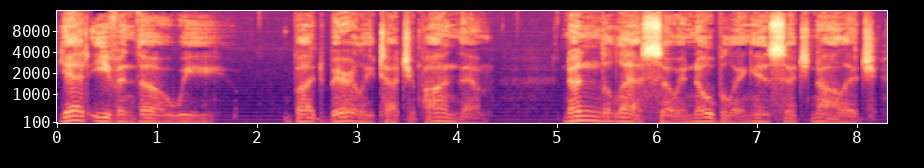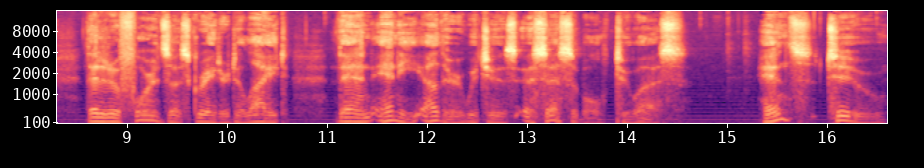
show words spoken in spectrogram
yet even though we but barely touch upon them, none the less so ennobling is such knowledge that it affords us greater delight than any other which is accessible to us. Hence, too,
